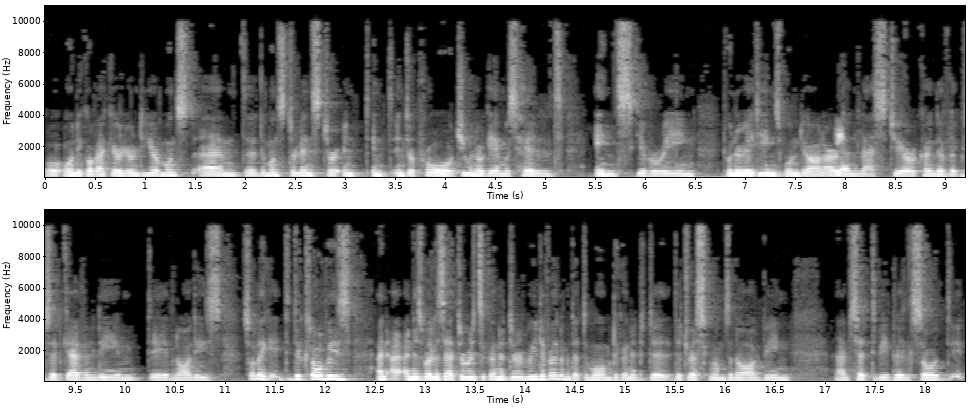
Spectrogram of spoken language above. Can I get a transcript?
O- only go back earlier in the year, Munster, um, the, the Munster Leinster in, in, Inter Pro junior game was held in Skibbereen. The under 18s won the All Ireland last year, kind of like we said, Gavin, Liam, Dave, and all these. So, like, the club is, and, and as well as that, there is the kind of the redevelopment at the moment, the kind of the, the dressing rooms and all being um, set to be built. So, it,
